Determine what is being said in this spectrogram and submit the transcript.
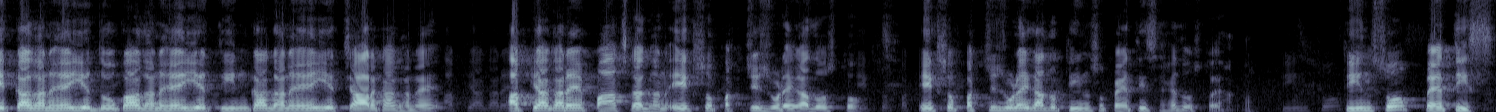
एक का घन है, ये दो का घन है, ये तीन का घन है, ये चार का घन है। अब क्या करें? पाँच का घन 125 जुड़ेगा दोस्तों। 125 जुड़ेगा तो 335 है दोस्तों यहाँ पर। 335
